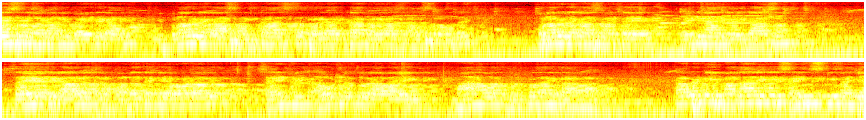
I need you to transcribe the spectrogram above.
దేశంలో కానీ బయట కానీ ఈ పునర్వికాసం ఇంకా పెరగా ఇంకా పెరగాల్సిన అవసరం ఉంది. పునర్వికాసం అంటే వైజ్ఞానిక వికాసం సైంటిఫిక్ ఆలోచన పద్ధతికి అలవడాలి సైంటిఫిక్ అవుట్లుక్ రావాలి మానవ దృక్పథానికి రావాలి. కాబట్టి ఈ మతానికి సైన్స్కి మధ్య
